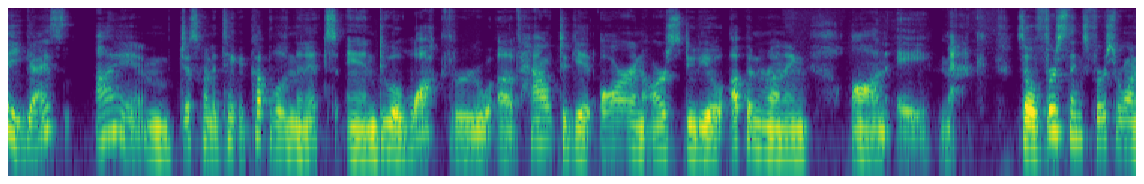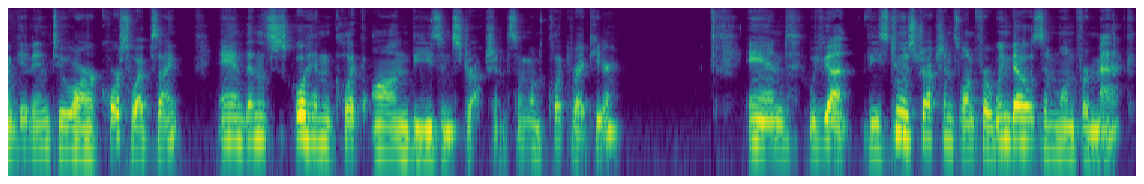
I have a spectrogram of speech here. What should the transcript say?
Hey you guys, I am just going to take a couple of minutes and do a walkthrough of how to get R and RStudio up and running on a Mac. So first things first, we want to get into our course website and then let's just go ahead and click on these instructions. So I'm going to click right here and we've got these two instructions, one for Windows and one for Mac.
